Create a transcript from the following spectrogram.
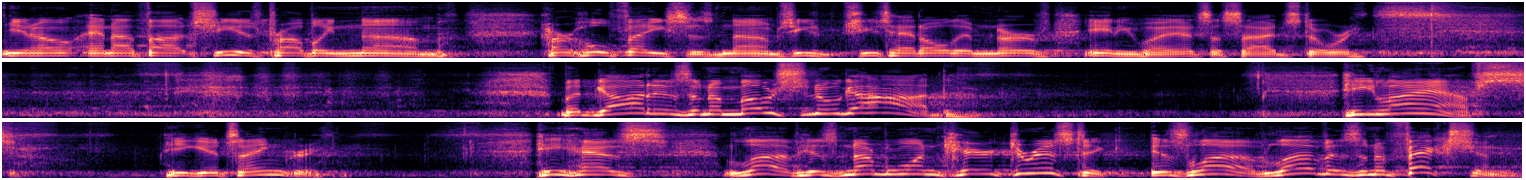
you know and i thought she is probably numb her whole face is numb she, she's had all them nerves anyway that's a side story but god is an emotional god. He laughs. He gets angry. He has love. His number one characteristic is love. Love is an affection.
